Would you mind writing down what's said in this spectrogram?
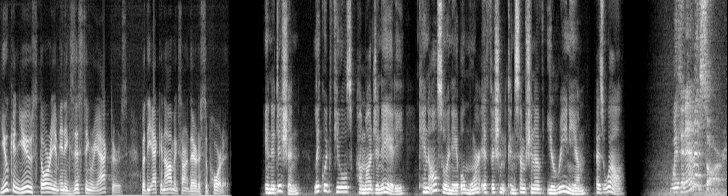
You can use thorium in existing reactors, but the economics aren't there to support it. In addition, liquid fuel's homogeneity can also enable more efficient consumption of uranium as well. With an MSR,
